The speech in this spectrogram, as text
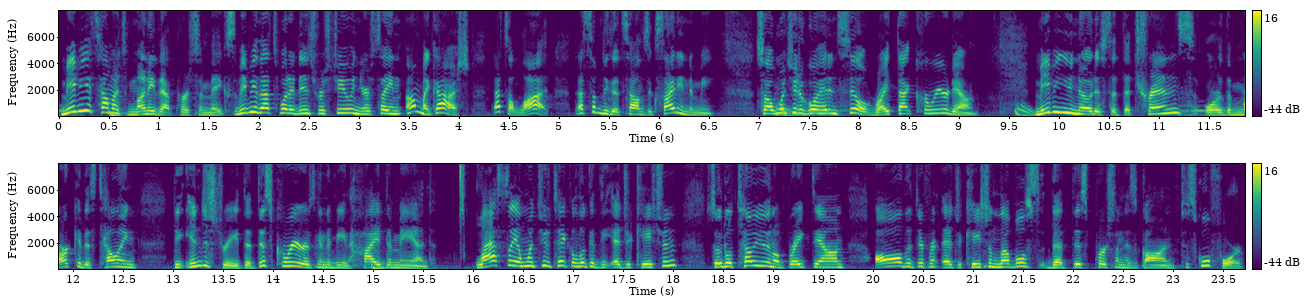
Maybe it's how much money that person makes. Maybe that's what it interests you, and you're saying, oh my gosh, that's a lot. That's something that sounds exciting to me. So I want you to go ahead and still write that career down. Maybe you notice that the trends or the market is telling the industry that this career is going to be in high demand. Lastly, I want you to take a look at the education. So it'll tell you and it'll break down all the different education levels that this person has gone to school for.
